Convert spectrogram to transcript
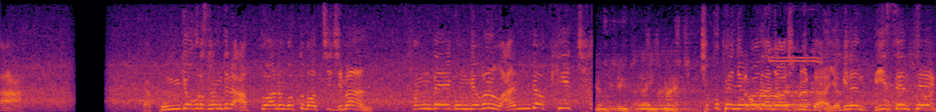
자, 자, 공격으로 상대를 압도하는 것도 멋지지만 상대의 공격을 완벽히 차... 축구팬 여러분 안녕하십니까? 여기는 비센테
